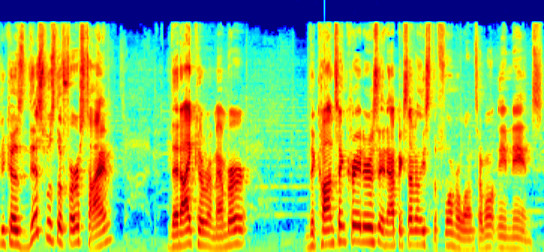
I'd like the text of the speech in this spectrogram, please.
Because this was the first time that I could remember the content creators in Epic 7, at least the former ones, I won't name names,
